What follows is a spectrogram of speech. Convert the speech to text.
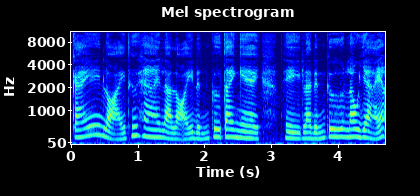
cái loại thứ hai là loại định cư tay nghề, thì là định cư lâu dài á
